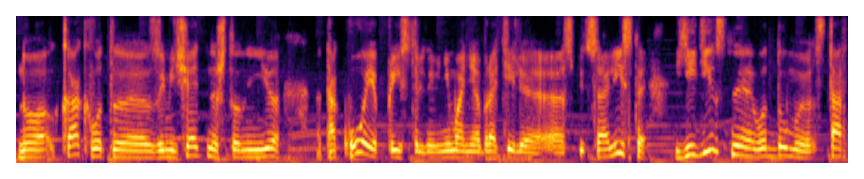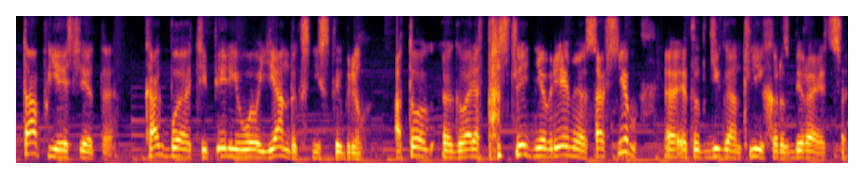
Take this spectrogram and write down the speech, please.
но как вот э, замечательно, что на нее такое пристальное внимание обратили э, специалисты. Единственное, вот думаю, стартап, если это, как бы теперь его Яндекс не стыбрил. А то, э, говорят, последнее время совсем э, этот гигант лихо разбирается.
